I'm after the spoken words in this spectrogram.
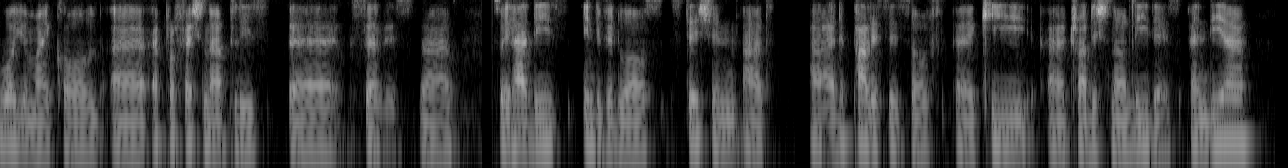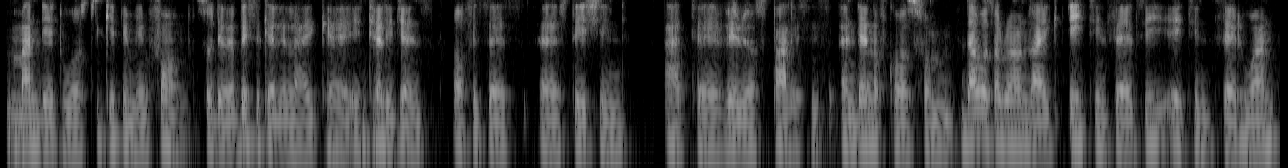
what you might call uh, a professional police uh, service. Uh, so he had these individuals stationed at uh, the palaces of uh, key uh, traditional leaders, and their mandate was to keep him informed. So they were basically like intelligence officers stationed at various palaces. And then, of course, from that was around like 1830, 1831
